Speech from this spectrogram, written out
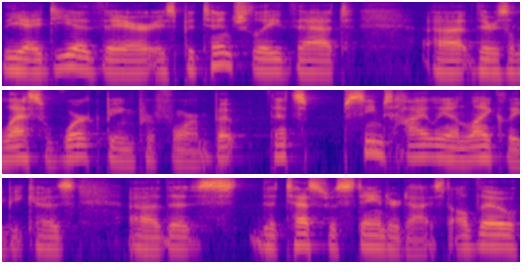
the idea there is potentially that uh, there's less work being performed, but that seems highly unlikely because uh, the the test was standardized. Although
